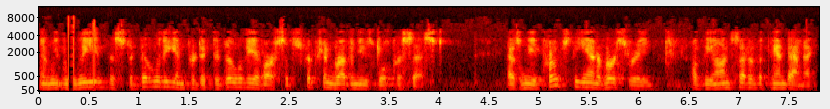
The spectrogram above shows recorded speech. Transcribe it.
and we believe the stability and predictability of our subscription revenues will persist. As we approach the anniversary of the onset of the pandemic,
